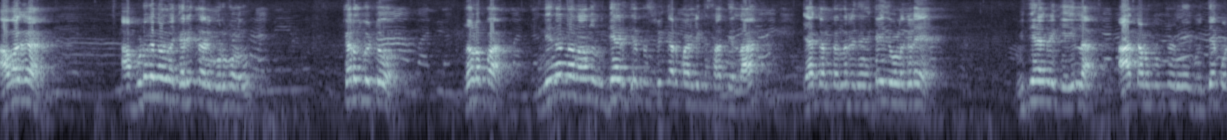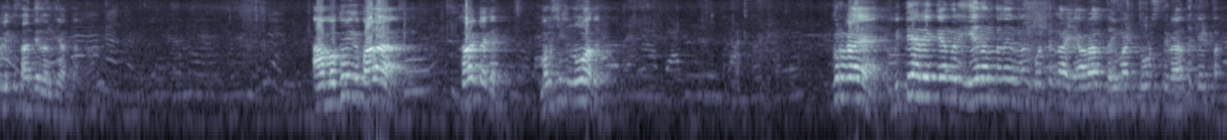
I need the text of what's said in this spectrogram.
ಅವಾಗ ಆ ಹುಡುಗನನ್ನ ಕರೀತಾರೆ ಗುರುಗಳು. ಕರೆದ್ಬಿಟ್ಟು, ನೋಡಪ್ಪ, ನಿನ್ನನ್ನು ನಾನು ವಿದ್ಯಾರ್ಥಿ ಅಂತ ಸ್ವೀಕಾರ ಮಾಡ್ಲಿಕ್ಕೆ ಸಾಧ್ಯ ಇಲ್ಲ. ಯಾಕಂತಂದ್ರೆ ನಿನ್ನ ಕೈ ಒಳಗಡೆ ವಿದ್ಯಾರ್ಥಿಗೆ ಇಲ್ಲ. ಆ ಕಾರಣಕ್ಕೆ ನಿನಗೆ ವಿದ್ಯೆ ಕೊಡ್ಲಿಕ್ಕೆ ಸಾಧ್ಯ ಇಲ್ಲ ಅಂತ ಹೇಳ್ತಾರೆ. ಆ ಮಗುವಿಗೆ ಬಹಳ ಹರ್ಟ್ ಆಗತ್ತೆ. ಮನಸ್ಸಿಗೆ ನೋವಾಗತ್ತೆ ಗುರುಗಳೇ ವಿದ್ಯಾರೇಖೆ ಅಂದ್ರೆ ಏನಂತಾನೆ ನನಗೆ ಗೊತ್ತಿಲ್ಲ. ಯಾರಾದ್ರೂ ದಯಮಾಡಿ ತೋರಿಸ್ತೀರಾ ಅಂತ ಕೇಳ್ತಾರೆ.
